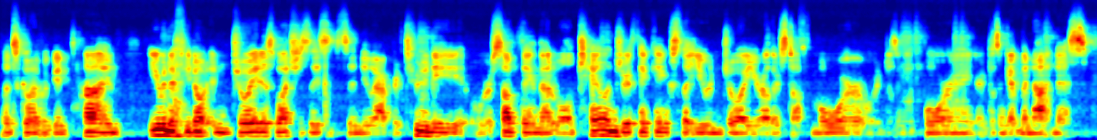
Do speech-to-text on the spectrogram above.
Let's go have a good time. Even if you don't enjoy it as much, at least it's a new opportunity or something that will challenge your thinking so that you enjoy your other stuff more or it doesn't get boring or it doesn't get monotonous.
